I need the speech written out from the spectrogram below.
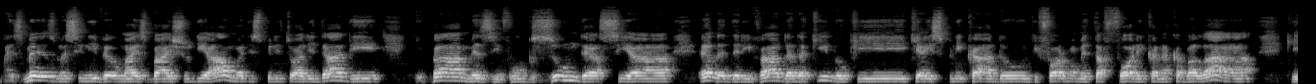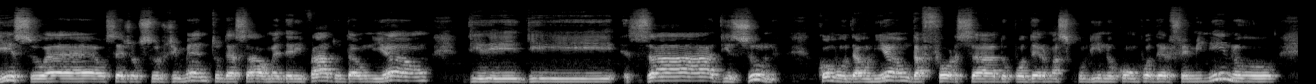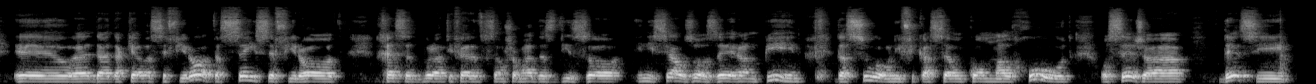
mas mesmo esse nível mais baixo de alma, de espiritualidade, Iba Mezivug Zun de Asiya, ela é derivada daquilo que, que é explicado de forma metafórica na Kabbalah, que isso é, ou seja, o surgimento dessa alma é derivado da união de, de, za, de Zun, como da união da força do poder masculino com o poder feminino, eh, da, daquela sefirot, as seis sefirot, Chesed, Burat e Feret, que são chamadas de inicial Zozer Anpin, da sua unificação com Malchut, ou seja, desse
